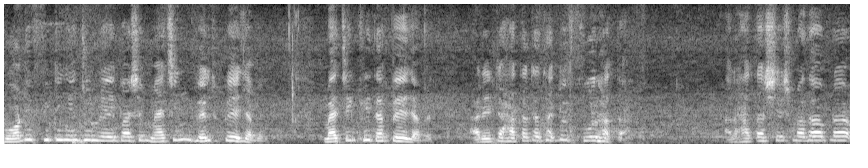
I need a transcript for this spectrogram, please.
বডি ফিটিংয়ের জন্য এই পাশে ম্যাচিং বেল্ট পেয়ে যাবেন। ম্যাচিং ফিতা পেয়ে যাবেন। আর এটা হাতাটা থাকবে ফুল হাতা। আর হাতার শেষ মাথা আপনার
